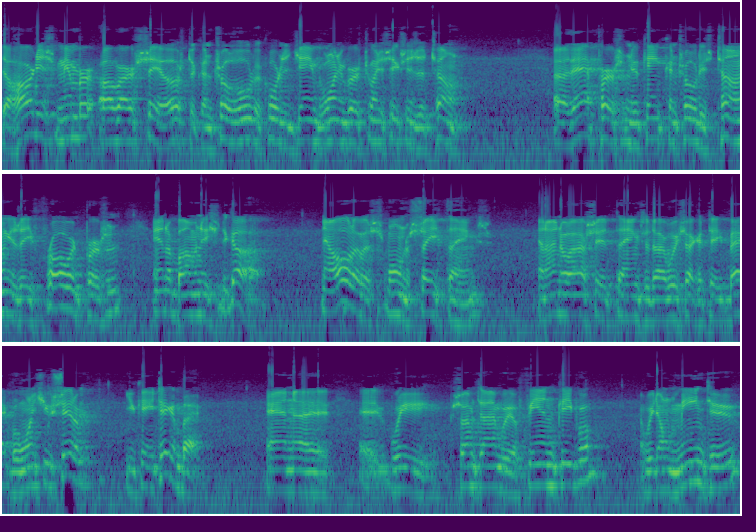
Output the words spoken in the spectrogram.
The hardest member of ourselves to control, according to James 1 and verse 26, is the tongue uh, that person who can't control his tongue is a froward person and an abomination to God. Now, all of us want to say things, and I know I've said things that I wish I could take back, but once you said them, you can't take them back. And uh, uh we sometimes we offend people. We don't mean to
